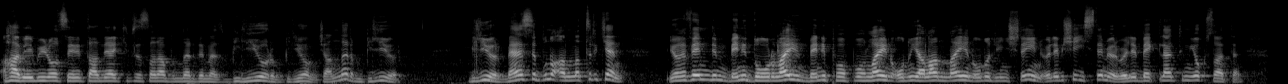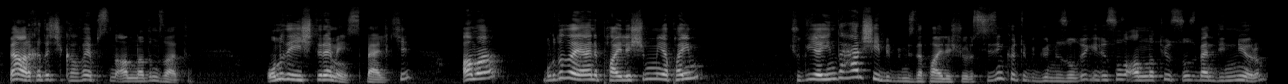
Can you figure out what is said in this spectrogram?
Abi emin ol seni tanıyan kimse sana bunları demez. Biliyorum biliyorum canlarım biliyorum. Biliyorum. Ben size bunu anlatırken yok efendim beni doğrulayın, beni pohpohlayın, onu yalanlayın, onu linçleyin. Öyle bir şey istemiyorum. Öyle bir beklentim yok zaten. Ben arkadaşı kafa yapısını anladım zaten. Onu değiştiremeyiz belki. Ama burada da yani paylaşım mı yapayım? Çünkü yayında her şeyi birbirimizle paylaşıyoruz. Sizin kötü bir gününüz oluyor. Geliyorsunuz anlatıyorsunuz. Ben dinliyorum.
